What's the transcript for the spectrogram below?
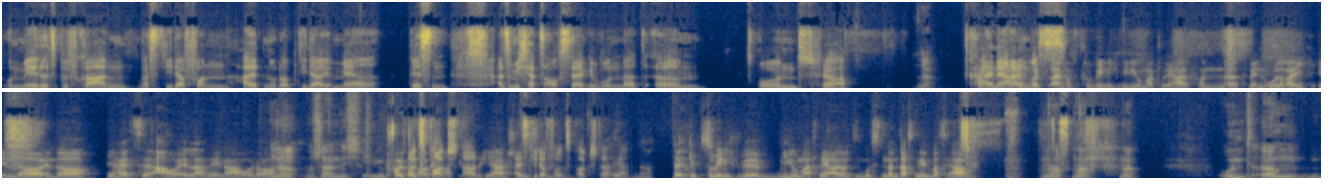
und Mädels befragen, was die davon halten oder ob die da mehr wissen. Also mich hat's auch sehr gewundert. Ähm, und ja, Ja. Keine Vielleicht Ahnung, was. einfach zu wenig Videomaterial von äh, Sven Ulreich in der, in der, wie heißt sie, AOL Arena oder Ja, wahrscheinlich. im Volksparkstadion. Volksparkstadion. Ja, heißt stimmt. wieder Volksparkstadion. Ja. Vielleicht gibt's zu wenig äh, Videomaterial und sie mussten dann das nehmen, was sie haben. Ja, Das- ja, ja. Und ähm,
